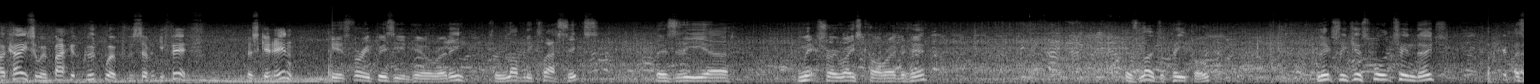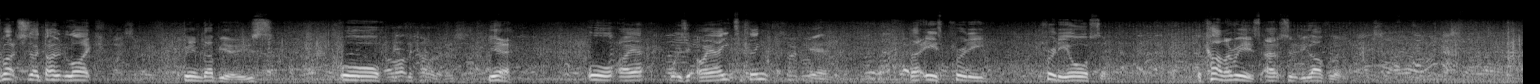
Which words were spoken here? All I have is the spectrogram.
Okay, so we're back at Goodwood for the 75th. Let's get in. It's very busy in here already. Some lovely classics. There's the uh, Metro race car over here. There's loads of people. Literally just walked in, dude. As much as I don't like BMWs, or I like the colour of this. yeah, or I what is it i8 I think. Yeah. That is pretty pretty awesome. The colour is absolutely lovely.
